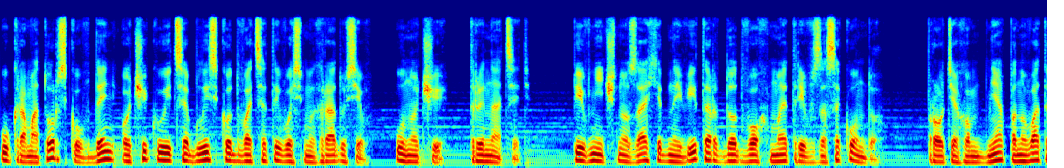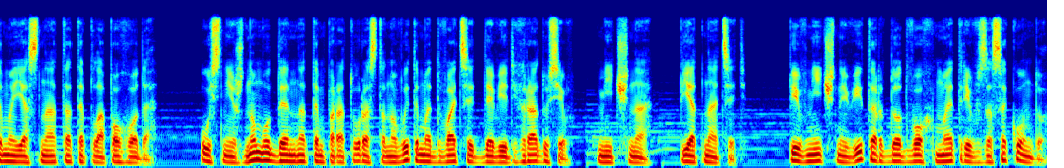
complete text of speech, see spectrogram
У Краматорську вдень очікується близько 28 градусів, уночі 13. Північно-західний вітер до 2 метрів за секунду. Протягом дня пануватиме ясна та тепла погода. У сніжному денна температура становитиме 29 градусів, нічна 15. Північний вітер до 2 метрів за секунду.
